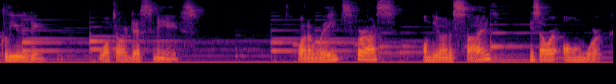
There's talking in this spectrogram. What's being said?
clearly what our destiny is. What awaits for us on the other side is our own work.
